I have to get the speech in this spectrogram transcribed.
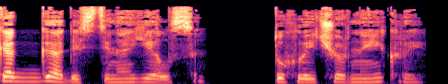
как гадости наелся, тухлой черной икры.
